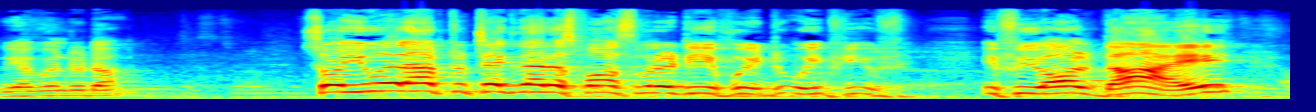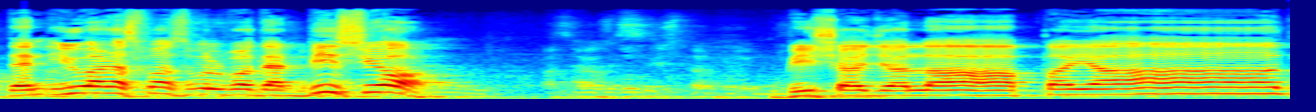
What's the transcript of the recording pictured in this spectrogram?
we are going to die. So you will have to take the responsibility if we do, if you, if we all die, then you are responsible for that. Be sure. Bishajala Vishajalapayaad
